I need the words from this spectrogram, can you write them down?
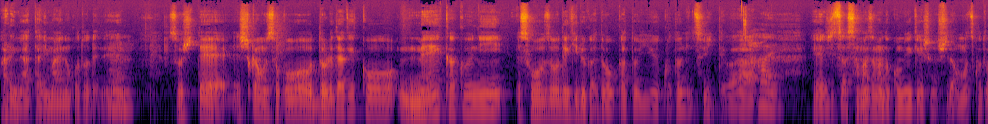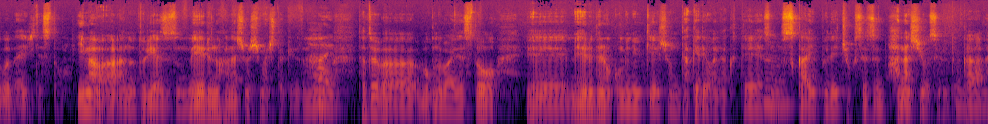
ある意味当たり前のことでね、うん、そしてしかもそこをどれだけこう明確に想像できるかどうかということについては、はい。えー、実はさまざまなコミュニケーションの手段を持つことが大事ですと。今はあのとりあえずそのメールの話をしましたけれども、はい、例えば僕の場合ですと、えー、メールでのコミュニケーションだけではなくて、そのスカイプで直接話をするとか、うん、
